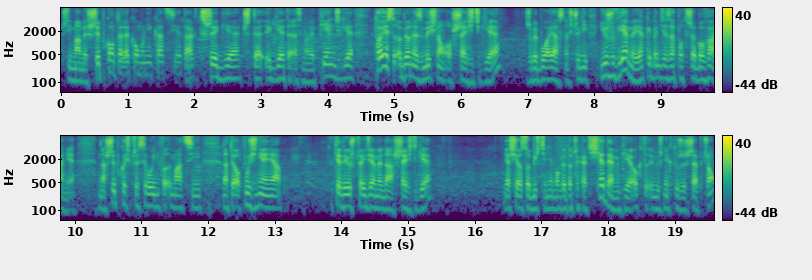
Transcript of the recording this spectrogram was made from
Czyli mamy szybką telekomunikację, tak? 3G, 4G, teraz mamy 5G. To jest robione z myślą o 6G, żeby była jasność, czyli już wiemy, jakie będzie zapotrzebowanie na szybkość przesyłu informacji, na te opóźnienia, kiedy już przejdziemy na 6G. Ja się osobiście nie mogę doczekać 7G, o którym już niektórzy szepczą.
